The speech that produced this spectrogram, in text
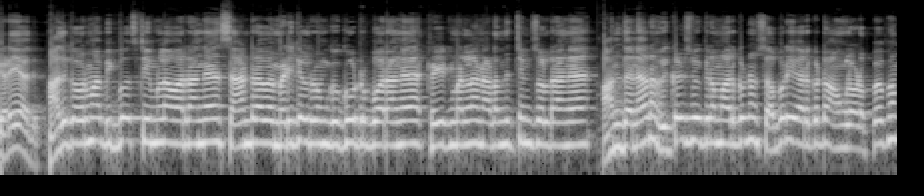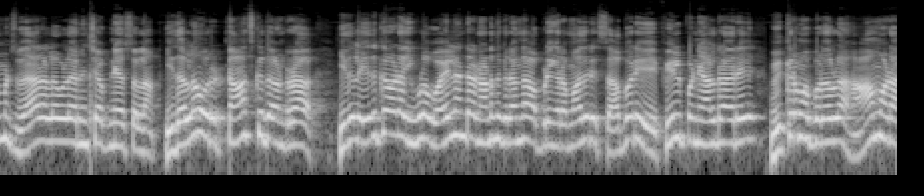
கிடையாது. அதுக்கப்புறமா பிக் பாஸ் டீம்லாம் வர்றாங்க. சாண்ட்ராவை மெடிக்கல் ரூமுக்கு கூட்டு போறாங்க. ட்ரீட்மெண்ட்லாம் நடந்துச்சுன்னு சொல்றாங்க. அந்த நேரம் விக்கல்ஸ் விக்ரமா இருக்கட்டும் சபரியா இருக்கட்டும் அவங்களோட பெர்ஃபார்மன்ஸ் வேற லெவலில் இருந்துச்சு அப்படின்னே சொல்லலாம். இதெல்லாம் ஒரு டாஸ்க் தான்டா இதுல எதுக்காடா இவ்வளவு வயலண்டா நடந்துக்கிறாங்க அப்படிங்கிற மாதிரி சபரி ஃபீல் பண்ணி அழுறாரு. விக்ரம பொறுத்தவரை ஆமாடா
